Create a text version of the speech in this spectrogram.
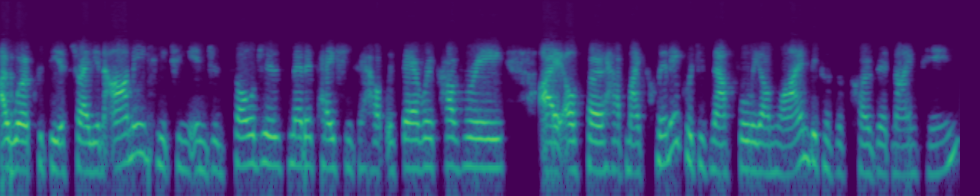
I work with the Australian Army teaching injured soldiers meditation to help with their recovery. I also have my clinic, which is now fully online because of COVID 19.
